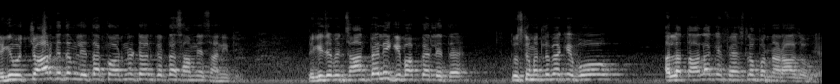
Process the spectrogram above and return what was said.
लेकिन वो चार कदम लेता कॉर्नर टर्न करता, सामने आसानी थी। लेकिन जब इंसान पहले ही गिव अप कर लेता है तो उसका मतलब है कि वो अल्लाह ताला के फैसलों पर नाराज़ हो गया।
